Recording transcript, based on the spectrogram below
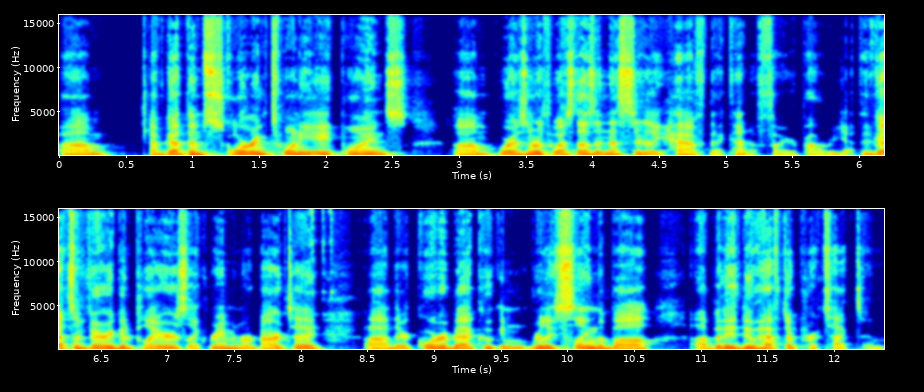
Um, I've got them scoring 28 points. Um, whereas Northwest doesn't necessarily have that kind of firepower yet. They've got some very good players like Raymond Rodarte, uh, their quarterback, who can really sling the ball, uh, but they do have to protect him.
